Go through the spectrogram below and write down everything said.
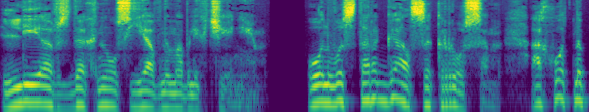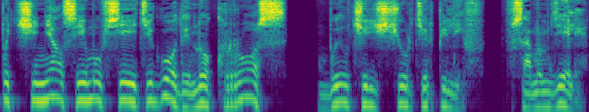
Лиа вздохнул с явным облегчением. Он восторгался Кроссом, охотно подчинялся ему все эти годы, но Кросс был чересчур терпелив. В самом деле,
